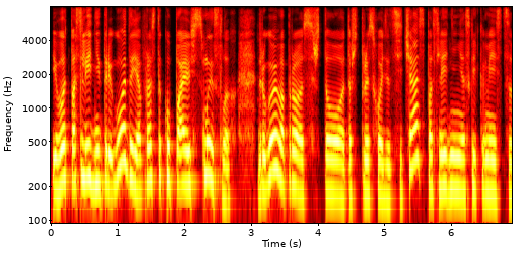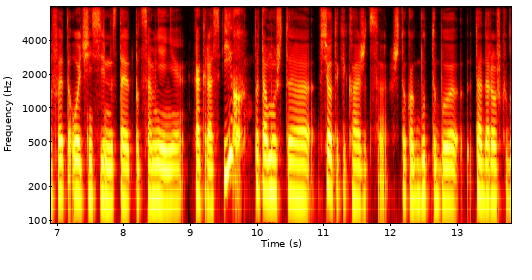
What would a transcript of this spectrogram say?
И вот последние три года я просто купаюсь в смыслах. Другой вопрос, что то, что происходит сейчас, последние несколько месяцев, это очень сильно ставит ставят под сомнение как раз их, потому что все-таки кажется, что как будто бы та дорожка к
